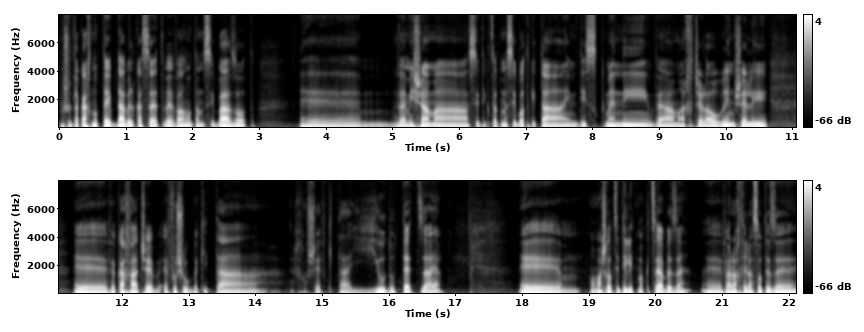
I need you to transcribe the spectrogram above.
פשוט לקחנו טייפ double cassette והעברנו את המסיבה הזאת. Uh, ומשם עשיתי קצת מסיבות כיתה עם דיסקמנים והמערכת של ההורים שלי, uh, וככה עד שאיפשהו בכיתה, אני חושב כיתה י' או ט' זה היה. Uh, ממש רציתי להתמקצע בזה, uh, והלכתי לעשות איזה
